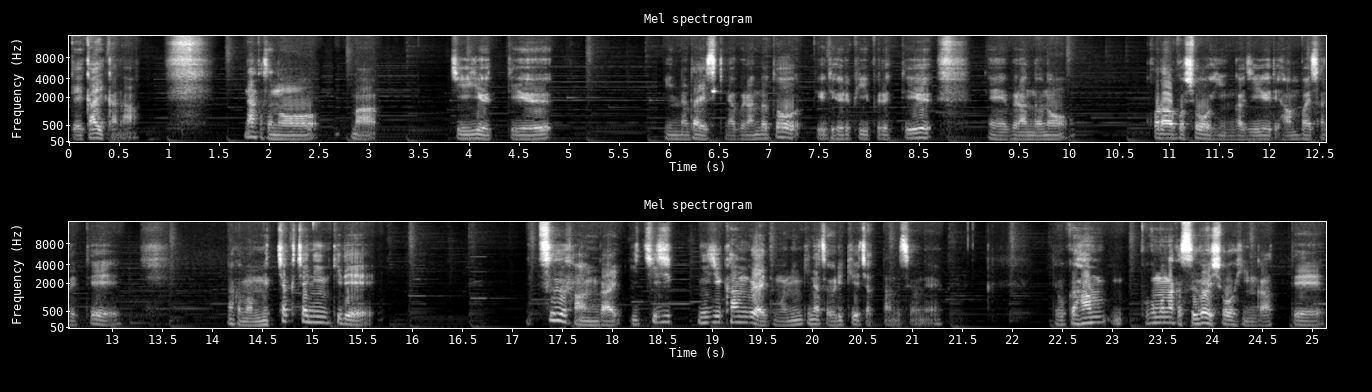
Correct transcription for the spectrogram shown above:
でかいかな。なんかその、まあ、GU っていうみんな大好きなブランドと beautiful people っていう、えー、ブランドのコラボ商品が GU で販売されて、なんかもうめちゃくちゃ人気で、通販が1時、2時間ぐらいでも人気のやつが売り切れちゃったんですよね。で僕はん、僕もなんかすごい商品があって、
